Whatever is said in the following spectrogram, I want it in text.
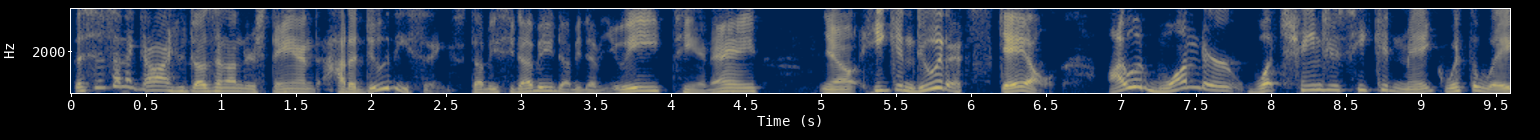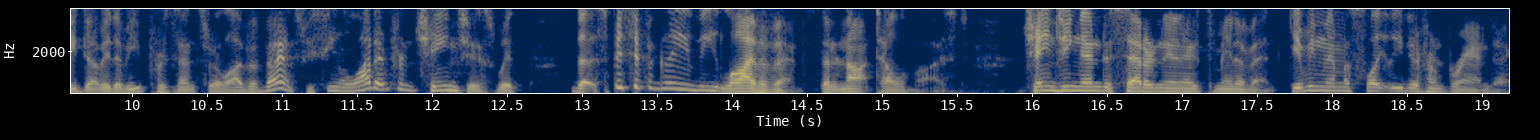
This isn't a guy who doesn't understand how to do these things. WCW, WWE, TNA, you know he can do it at scale. I would wonder what changes he could make with the way WWE presents their live events. We've seen a lot of different changes with the specifically the live events that are not televised, changing them to Saturday night's main event, giving them a slightly different branding,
